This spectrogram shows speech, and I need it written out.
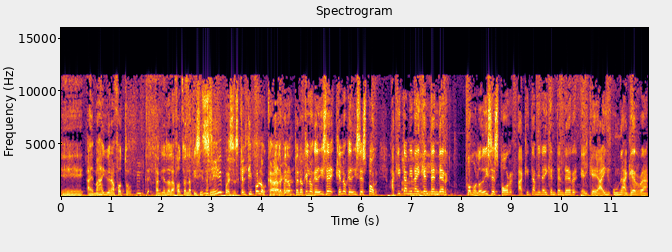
Eh, además hay una foto, ¿están viendo la foto en la piscina? Sí, pues es que el tipo lo carga. Bueno, pero, pero ¿qué es lo que dice, qué es lo que dice Sport? Aquí también hay que entender, como lo dice Sport, aquí también hay que entender el que hay una guerra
